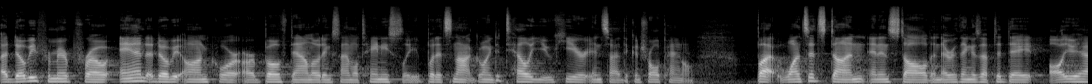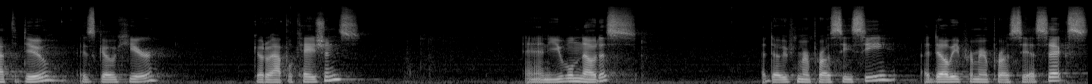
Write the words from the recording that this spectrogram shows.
Adobe Premiere Pro and Adobe Encore are both downloading simultaneously, but it's not going to tell you here inside the control panel. But once it's done and installed and everything is up to date, all you have to do is go here, go to Applications, and you will notice Adobe Premiere Pro CC, Adobe Premiere Pro CS6,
